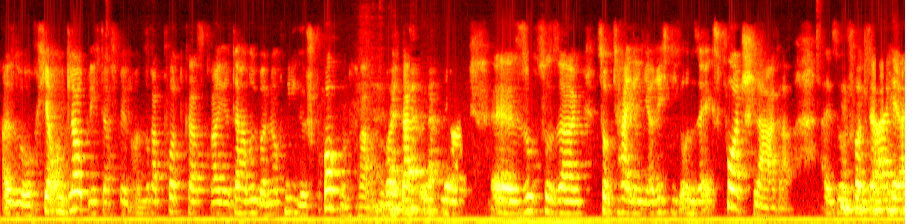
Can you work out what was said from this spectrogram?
also ja unglaublich, dass wir in unserer Podcast-Reihe darüber noch nie gesprochen haben, weil das ist ja äh, sozusagen zum Teil ja richtig unser Exportschlager. Also von daher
